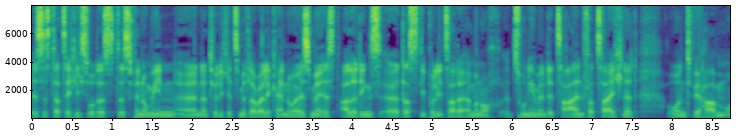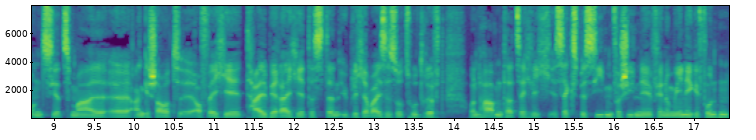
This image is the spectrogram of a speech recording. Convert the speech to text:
Es ist tatsächlich so, dass das Phänomen äh, natürlich jetzt mittlerweile kein neues mehr ist. Allerdings, äh, dass die Polizei da immer noch zunehmende Zahlen verzeichnet. Und wir haben uns jetzt mal äh, angeschaut, äh, auf welche Teilbereiche das denn üblicherweise so zutrifft und haben tatsächlich sechs bis sieben verschiedene Phänomene gefunden,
